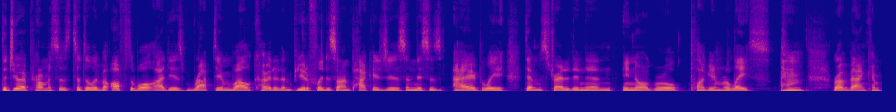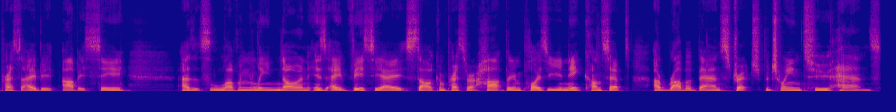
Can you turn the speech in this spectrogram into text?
The duo promises to deliver off the wall ideas wrapped in well coded and beautifully designed packages, and this is ably demonstrated in an inaugural plugin release. Rubber band compressor AB, RBC as it's lovingly known, is a VCA style compressor at heart, but employs a unique concept a rubber band stretched between two hands.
